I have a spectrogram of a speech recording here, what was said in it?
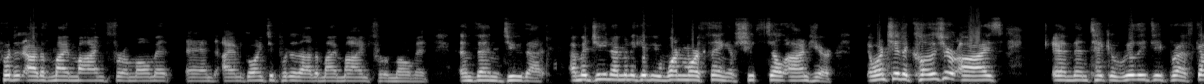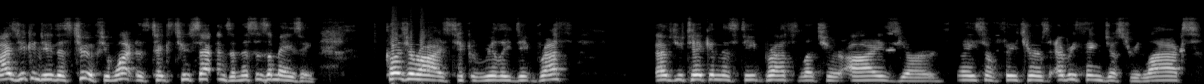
put it out of my mind for a moment, and I'm going to put it out of my mind for a moment, and then do that. Emma Jean, I'm going to give you one more thing if she's still on here. I want you to close your eyes and then take a really deep breath. Guys, you can do this too if you want. This takes two seconds, and this is amazing. Close your eyes, take a really deep breath. As you take in this deep breath, let your eyes, your facial features, everything just relax.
